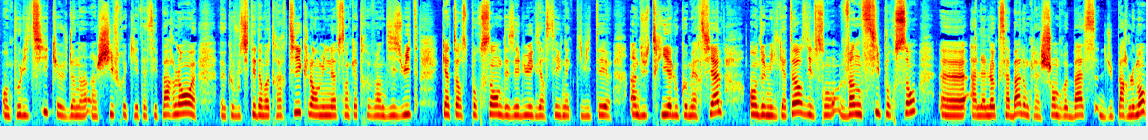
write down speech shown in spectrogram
en politique. Je donne un, chiffre qui est assez parlant, euh, que vous citez dans votre article. En 1998, 14% des élus exerçaient une activité industrielle ou commerciale. En 2014, ils sont 26% euh, à la Lok Sabha, donc la chambre basse du Parlement.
